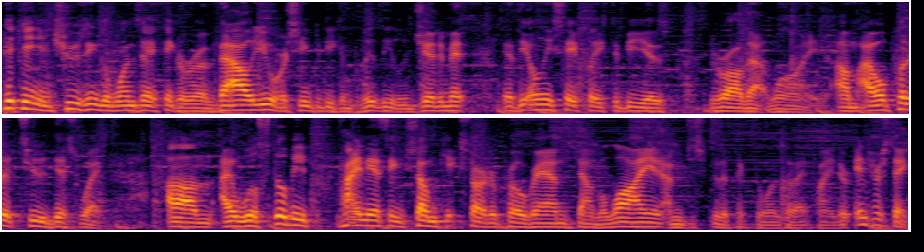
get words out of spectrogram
picking and choosing the ones that I think are of value or seem to be completely legitimate. That the only safe place to be is draw that line. Um, I will put it to this way. Um, I will still be financing some Kickstarter programs down the line. I'm just going to pick the ones that I find are interesting.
